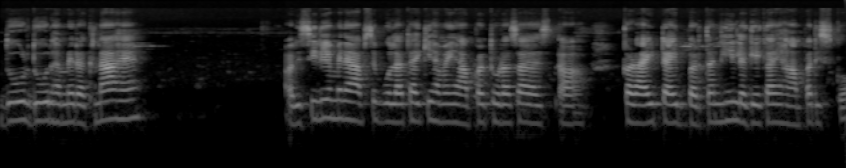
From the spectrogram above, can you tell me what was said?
दूर दूर हमें रखना है। और इसीलिए मैंने आपसे बोला था कि हमें यहाँ पर थोड़ा सा कढ़ाई टाइप बर्तन ही लगेगा यहाँ पर इसको।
